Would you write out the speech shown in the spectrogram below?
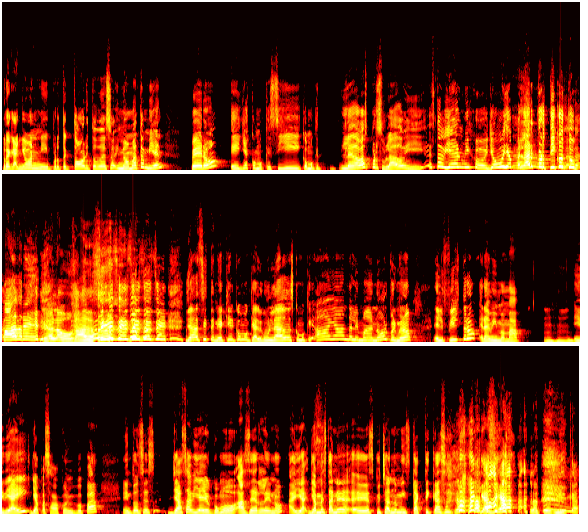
regañón y protector y todo eso. Y mi mamá también, pero ella como que sí, como que le dabas por su lado y está bien, mijo, yo voy a pelar por ti con tu padre. Era la abogada. Sí, sí, sí, sí, sí. Ya si tenía que ir como que a algún lado, es como que, ay, ándale, mano. Primero, el filtro era mi mamá. Y de ahí ya pasaba con mi papá. Entonces ya sabía yo cómo hacerle, ¿no? Ahí ya, ya me están eh, eh, escuchando mis tácticas que hacía. La técnica.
